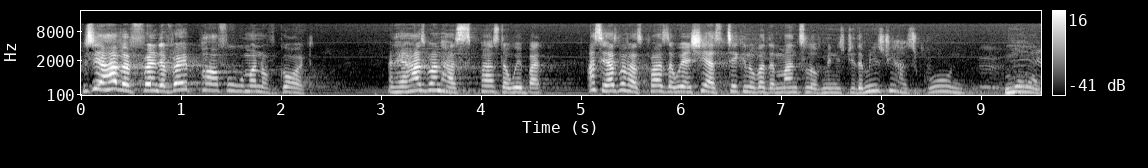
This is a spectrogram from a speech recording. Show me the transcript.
You see, I have a friend, a very powerful woman of God, and her husband has passed away, but as her husband has passed away and she has taken over the mantle of ministry, the ministry has grown more.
